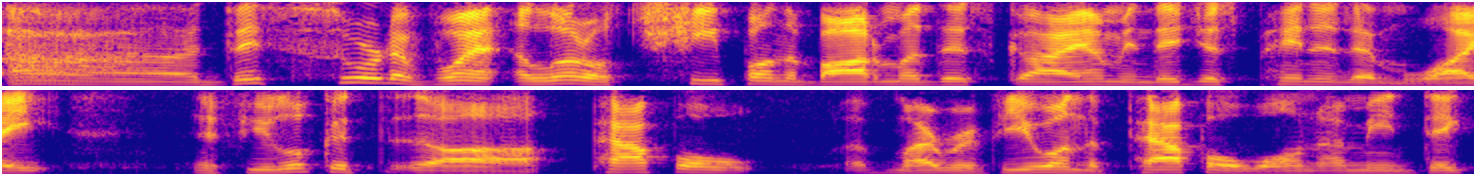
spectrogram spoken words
Uh, they sort of went a little cheap on the bottom of this guy. I mean, they just painted him white. If you look at the uh, Papo, my review on the Papo one, I mean, they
